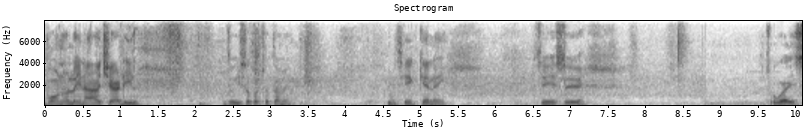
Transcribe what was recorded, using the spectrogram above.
બોનો લઈને આવ્યો છે આ ડીલ જોઈ શકો છો તમે. છે કે નહીં? છે છે. શું guys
